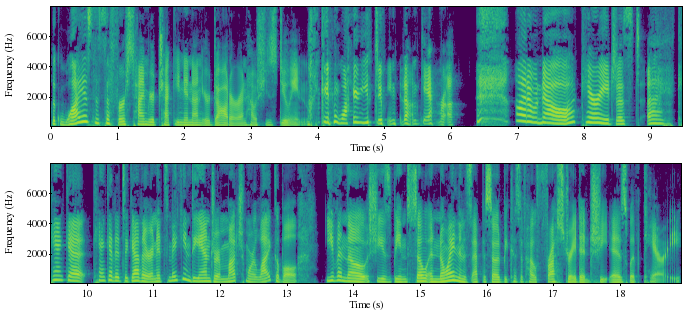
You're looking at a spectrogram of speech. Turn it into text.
Like, why is this the first time you're checking in on your daughter and how she's doing? Like, and why are you doing it on camera? I don't know. Kary just uh, can't get can't get it together, and it's making D'Andra much more likable, even though she's been so annoying in this episode because of how frustrated she is with Kary.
